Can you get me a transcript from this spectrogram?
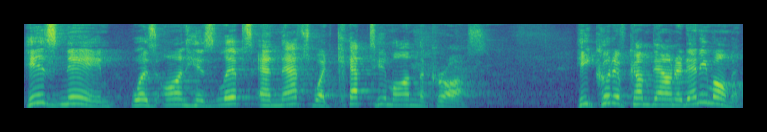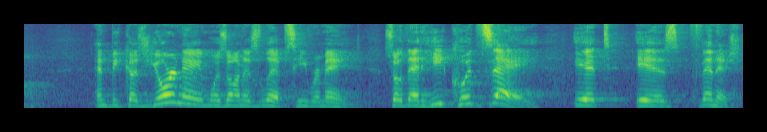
his name was on his lips, and that's what kept him on the cross. He could have come down at any moment, and because your name was on his lips, he remained, so that he could say, It is finished.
